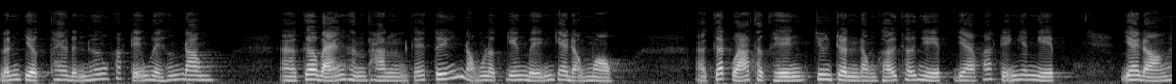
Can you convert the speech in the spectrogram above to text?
lĩnh vực theo định hướng phát triển về hướng đông. À, cơ bản hình thành cái tuyến động lực gian biển giai đoạn 1. À, kết quả thực hiện chương trình đồng khởi khởi nghiệp và phát triển doanh nghiệp giai đoạn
